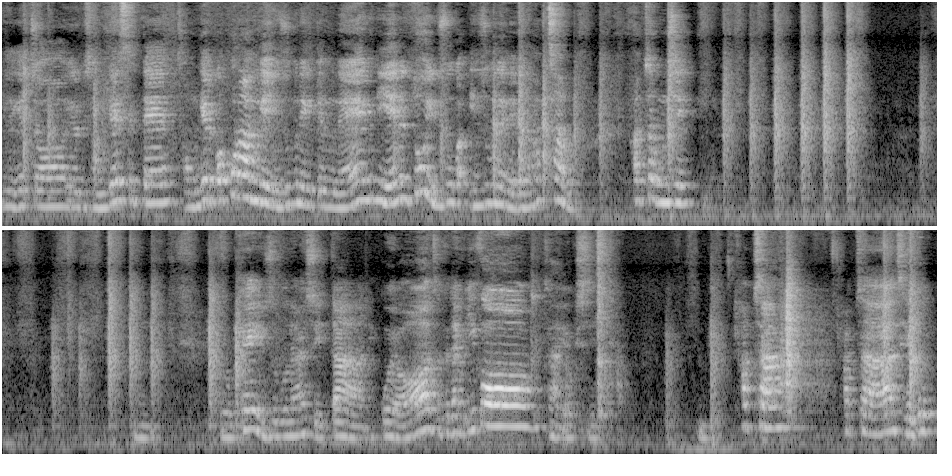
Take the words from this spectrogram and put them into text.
이렇게 되겠죠. 이렇게 전개했을 때 전개를 거꾸로 하는 게 인수분해이기 때문에 근데 얘는 또 인수가 인수분해 되는 합차로 합차 공식 음, 이렇게 인수분해 할수 있다 됐고요. 자 그다음 이거 자 역시 음, 합차 합차 제곱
